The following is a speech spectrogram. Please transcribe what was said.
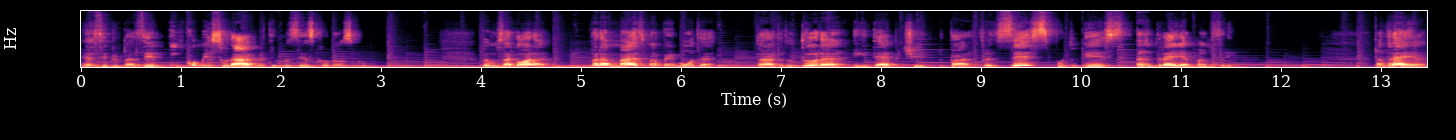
É sempre um prazer incomensurável ter vocês conosco. Vamos agora para mais uma pergunta para a tradutora e intérprete do par francês-português Andrea Manfrim. Andrea,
